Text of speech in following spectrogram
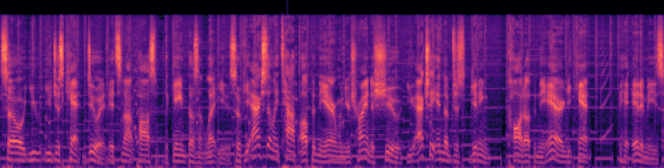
So you, you just can't do it. It's not possible. The game doesn't let you. So if you accidentally tap up in the air when you're trying to shoot, you actually end up just getting caught up in the air and you can't hit enemies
